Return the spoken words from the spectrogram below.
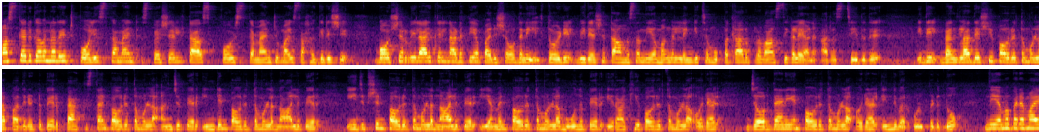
Muscat governorate police command special task force കമാൻഡുമായി സഹകരിച്ച് ബോഷർ വിലായത്തിൽ നടത്തിയ പരിശോധനയിൽ തൊഴിൽ വിദേശ താമസ നിയമങ്ങൾ ലംഘിച്ച മുപ്പത്താറ് പ്രവാസികളെയാണ് അറസ്റ്റ് ചെയ്തത്. ഇതിൽ ബംഗ്ലാദേശി പൗരത്വമുള്ള പതിനെട്ട് പേർ പാകിസ്ഥാൻ പൗരത്വമുള്ള അഞ്ചു പേർ ഇന്ത്യൻ പൗരത്വമുള്ള നാല് പേർ ഈജിപ്ഷ്യൻ പൗരത്വമുള്ള നാല് പേർ യമൻ പൗരത്വമുള്ള മൂന്ന് പേർ ഇറാഖി പൗരത്വമുള്ള ഒരാൾ ജോർദാനിയൻ പൗരത്വമുള്ള ഒരാൾ എന്നിവർ ഉൾപ്പെടുന്നു. നിയമപരമായ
